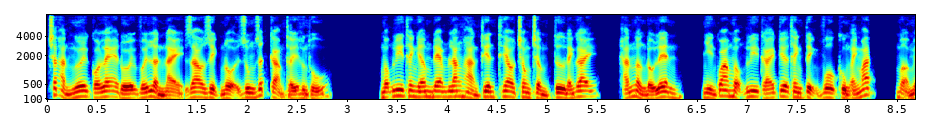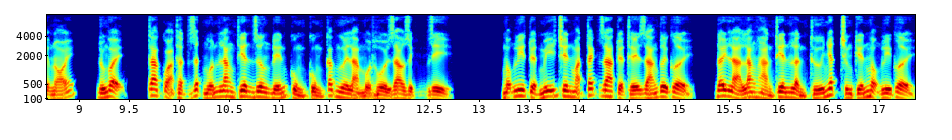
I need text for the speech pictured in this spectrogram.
chắc hẳn ngươi có lẽ đối với lần này giao dịch nội dung rất cảm thấy hứng thú. Mộng ly thanh âm đem lăng hàn thiên theo trong trầm tư đánh gãy, hắn ngẩng đầu lên, nhìn qua mộng ly cái kia thanh tịnh vô cùng ánh mắt, mở miệng nói, đúng vậy, ta quả thật rất muốn lăng thiên dương đến cùng cùng các ngươi làm một hồi giao dịch gì. Mộng ly tuyệt mỹ trên mặt tách ra tuyệt thế dáng tươi cười, đây là lăng hàn thiên lần thứ nhất chứng kiến mộng ly cười,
